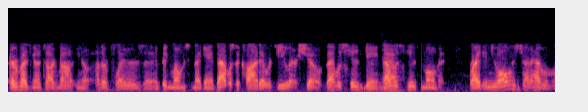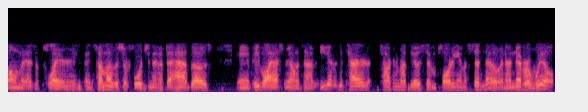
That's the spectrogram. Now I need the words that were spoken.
everybody's going to talk about you know other players and big moments in that game. That was the Clyde Edwards-Helaire show. That was his game. That yeah. was his moment, right? And you always try to have a moment as a player, and, and some of us are fortunate enough to have those. And people ask me all the time, "Do you ever get tired talking about the 07 Florida game?" I said, "No, and I never will."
